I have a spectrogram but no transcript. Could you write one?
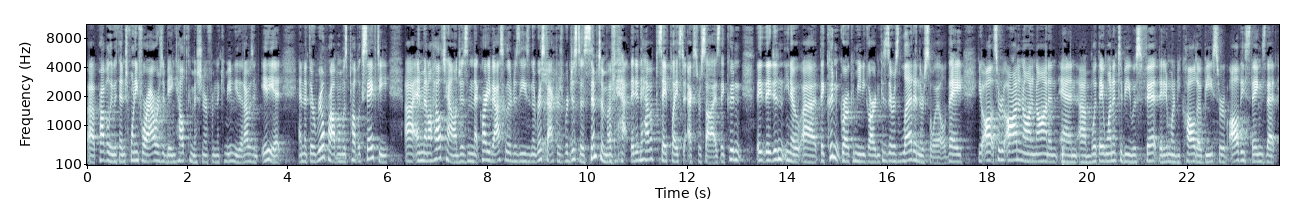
uh, probably within 24 hours of being health commissioner from the community that I was an idiot and that their real problem was public safety uh, and mental health challenges, and that cardiovascular disease and the risk factors were just a symptom of that. They didn't have a safe place to exercise. They couldn't. They, they didn't. You know, uh, they couldn't grow a community garden because there was lead in their soil. They, you know, all sort of on and on and on. And and um, what they wanted to be was fit. They didn't want to be called obese sort of all these things that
